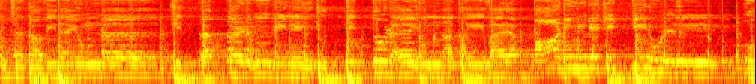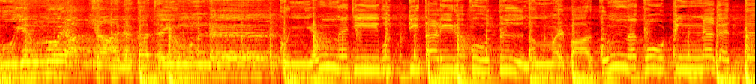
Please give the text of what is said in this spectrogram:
മായ്ച്ച കവിതയുണ്ട്. ചിത്രത്തഴമ്പിനെ ചുറ്റിത്തുഴയുന്ന കൈവരപ്പാടിന്റെ ചിറ്റിനുള്ളിൽ ഭൂയെന്നൊരാഖ്യാന കഥയുമുണ്ട്. കുഞ്ഞെന്ന ജീവുറ്റി തളിരു പൂത്ത് നമ്മൾ പാർക്കുന്ന കൂട്ടിനകത്ത്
